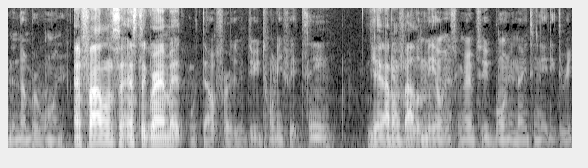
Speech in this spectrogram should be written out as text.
the number one. And follow us on Instagram at Without further ado, twenty fifteen. yeah. I don't follow me on Instagram too. Born in nineteen eighty three.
